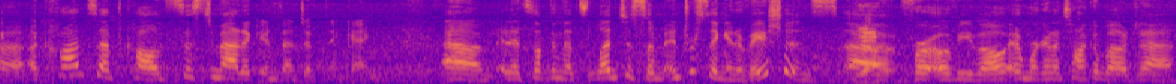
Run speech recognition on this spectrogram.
uh, a concept called systematic inventive thinking. Um, and it's something that's led to some interesting innovations uh, yeah. for Ovivo, and we're going to talk about uh,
